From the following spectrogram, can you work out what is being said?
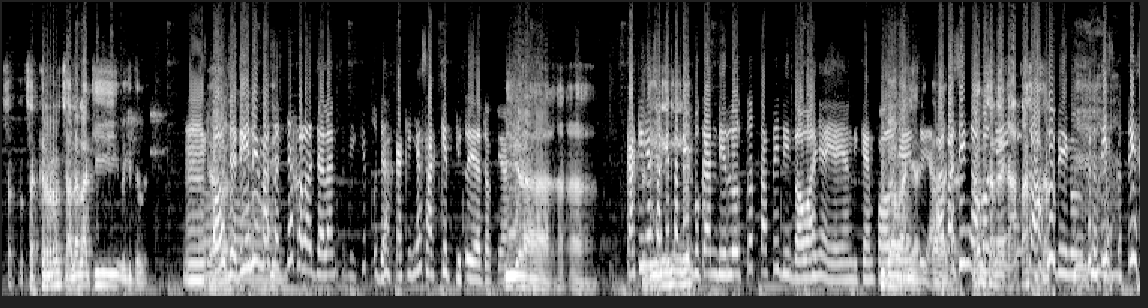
se- seger, jalan lagi begitu loh. Hmm, Ya. Oh, jadi ini maksudnya kalau jalan sedikit udah kakinya sakit gitu ya dok ya? Iya, heeh. Kakinya Jadi sakit ini- tapi ini- bukan di lutut tapi di bawahnya ya yang di Di kempolnya bawahnya, itu di ya. bawahnya. Apa sih ngomongnya ini? atas, Kok aku bingung. Betis, betis.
